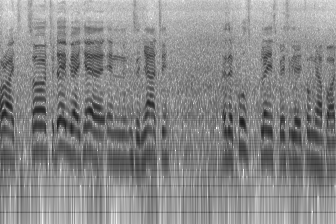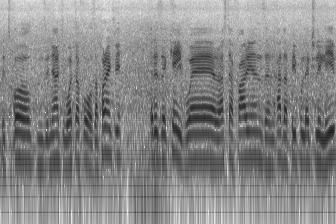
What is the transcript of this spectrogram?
All right, so today we are here in Mzinyathi. There's a cool place basically they told me about. It's called Mzinyathi Waterfalls. Apparently, it is a cave where Rastafarians and other people actually live.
